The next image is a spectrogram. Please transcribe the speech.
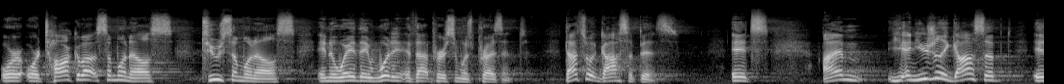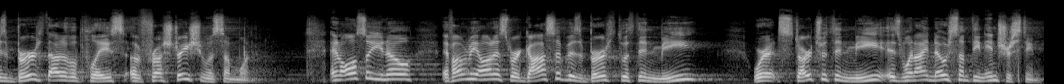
Or, or talk about someone else to someone else in a way they wouldn't if that person was present. That's what gossip is. It's, I'm, and usually gossip is birthed out of a place of frustration with someone. And also, you know, if I'm gonna be honest, where gossip is birthed within me, where it starts within me, is when I know something interesting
